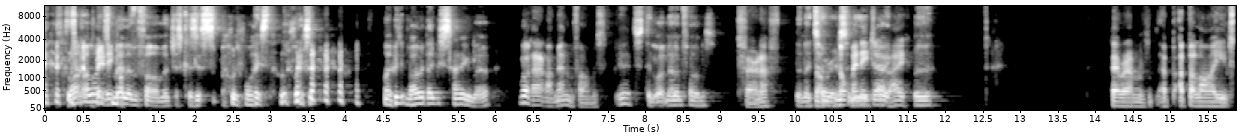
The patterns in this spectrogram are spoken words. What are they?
Well, I like Really- Melon Farmer just because it's why is that, why, is it, why, would, why would they be saying that? Well, I don't like melon farmers. Yeah, I just didn't like melon farmers. Fair enough. The Not, notorious not the many do, eh? They're um a, a belied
